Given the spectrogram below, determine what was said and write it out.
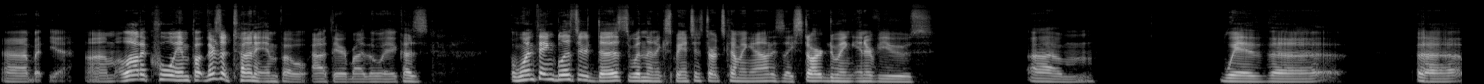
Uh, but yeah, um, a lot of cool info. There's a ton of info out there, by the way, because one thing Blizzard does when an expansion starts coming out is they start doing interviews, um, with uh, uh,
